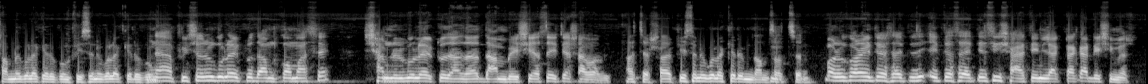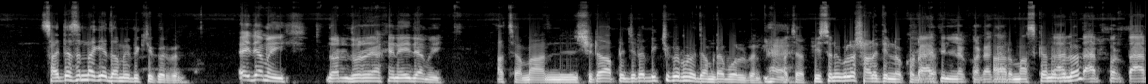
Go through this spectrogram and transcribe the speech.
সামনেগুলো কীরকম পিছনেগুলো কীরকম? না পিছনেরগুলো একটু দাম কম আছে। সামনেরগুলো একটু দাম বেশি আছে এটা স্বাভাবিক। আচ্ছা সা- পিছনেগুলো কীরকম দাম চাচ্ছেন? মনে করেন এটা চাইতেছি এটা চাইতেছি সাড়ে তিন লাখ টাকা ডিসিমের চাইতেছেন নাকি দামে বিক্রি করবেন? এই দামেই। ধরে ধরে রাখেন এই দামেই। আচ্ছা মান সেটা আপনি যেটা বিক্রি করবেন ওই দামটা বলবেন। হ্যাঁ। আচ্ছা পিছনেগুলো সাড়ে তিন লক্ষ টাকা। তিন লক্ষ টাকা। আর মাঝখানেগুলো তার- তারপর তার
